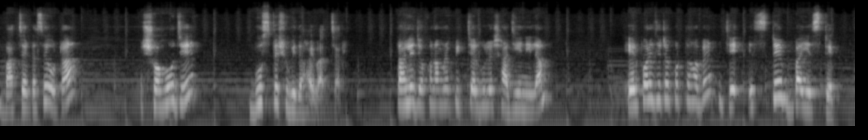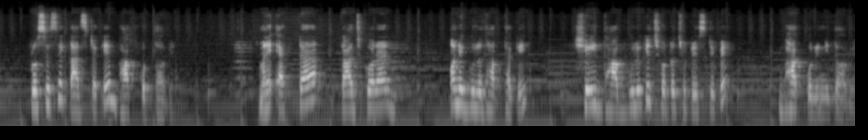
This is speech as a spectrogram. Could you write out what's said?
বাচ্চার কাছে ওটা সহজে বুঝতে সুবিধা হয় বাচ্চার। তাহলে যখন আমরা পিকচারগুলো সাজিয়ে নিলাম এরপরে যেটা করতে হবে যে স্টেপ বাই স্টেপ প্রসেসে কাজটাকে ভাগ করতে হবে। মানে একটা কাজ করার অনেকগুলো ধাপ থাকে, সেই ধাপগুলোকে ছোট ছোট স্টেপে ভাগ করে নিতে হবে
